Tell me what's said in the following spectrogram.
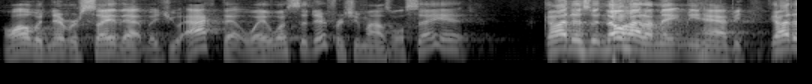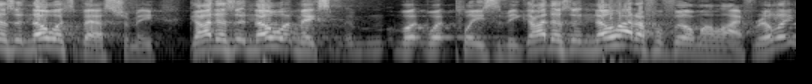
Well, I would never say that, but you act that way. What's the difference? You might as well say it. God doesn't know how to make me happy. God doesn't know what's best for me. God doesn't know what makes what, what pleases me. God doesn't know how to fulfill my life. Really?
